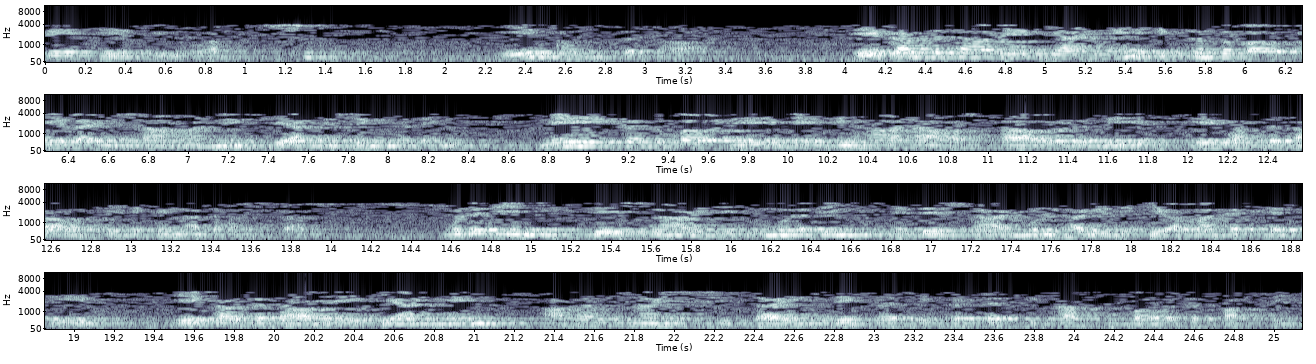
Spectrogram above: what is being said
ඒකේ කියනවා. ඒකත්වතාව. ඒකත්වතාවය කියන්නේ එකඟ බව කියලායි සාමාන්‍යයෙන් කියන්නේ සිංහලෙන්. මේ එකඟ බව මේ ධ්‍යාන අවස්ථාවවලදී ඒකත්වතාව කියන එකෙන් අදහස් කරන්නේ. මුලදී දේශනාවේදී මුලදී මේ දේශනාවේ මුල් හරියට කියවා මතක ඇති ඒකාග්‍රතාවය කියන්නේ අරණයි සිතයි දෙක එකට එකක් බවට පත් වීම.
